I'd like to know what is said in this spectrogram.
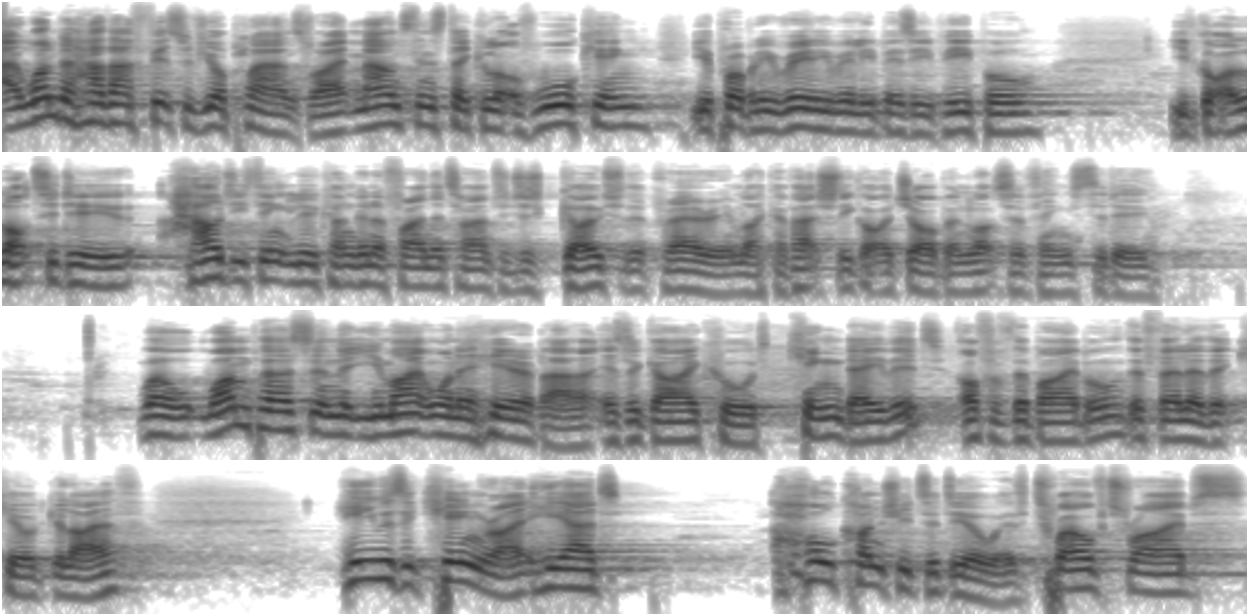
I wonder how that fits with your plans, right? Mountains take a lot of walking. You're probably really, really busy people. You've got a lot to do. How do you think, Luke, I'm going to find the time to just go to the prayer room? Like I've actually got a job and lots of things to do. Well, one person that you might want to hear about is a guy called King David, off of the Bible, the fellow that killed Goliath. He was a king, right? He had a whole country to deal with 12 tribes,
